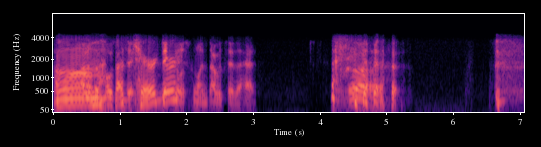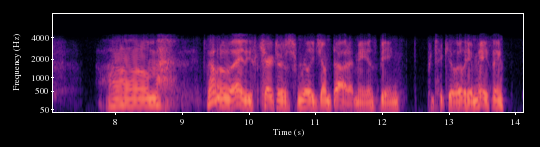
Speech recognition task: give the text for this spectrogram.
Um, most best ridic- character. ridiculous ones, I would say the head. Uh. um, I don't know that any of these characters really jumped out at me as being particularly amazing.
